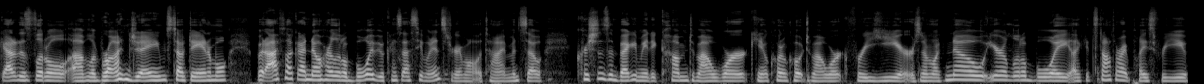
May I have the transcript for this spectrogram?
got his little um, LeBron James stuffed animal. But I feel like I know her little boy because I see him on Instagram all the time. And so Christian's been begging me to come to my work, you know, quote unquote, to my work for years. And I'm like, no, you're a little boy. Like, it's not the right place for you.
